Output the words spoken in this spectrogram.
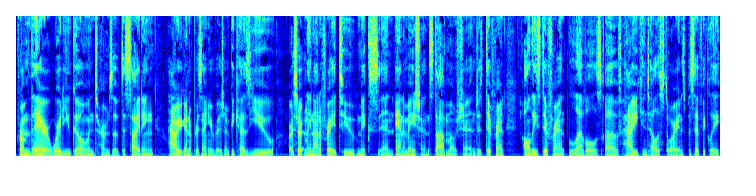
From there, where do you go in terms of deciding how you're going to present your vision? Because you are certainly not afraid to mix in animation, stop motion, just different, all these different levels of how you can tell a story. And specifically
